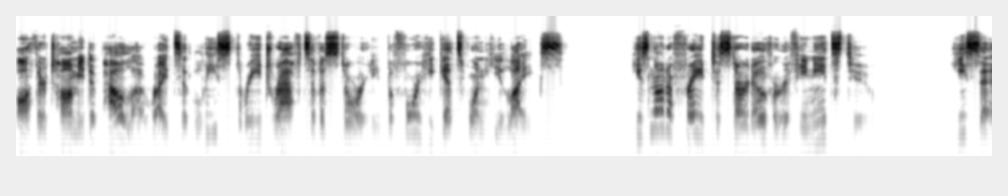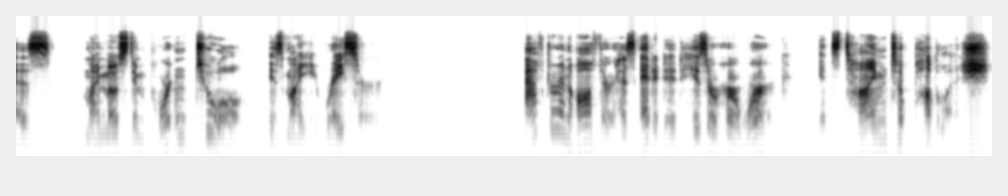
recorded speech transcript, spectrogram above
Author Tomie dePaola writes at least three drafts of a story before he gets one he likes. He's not afraid to start over if he needs to. He says, My most important tool is my eraser. After an author has edited his or her work, it's time to publish.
